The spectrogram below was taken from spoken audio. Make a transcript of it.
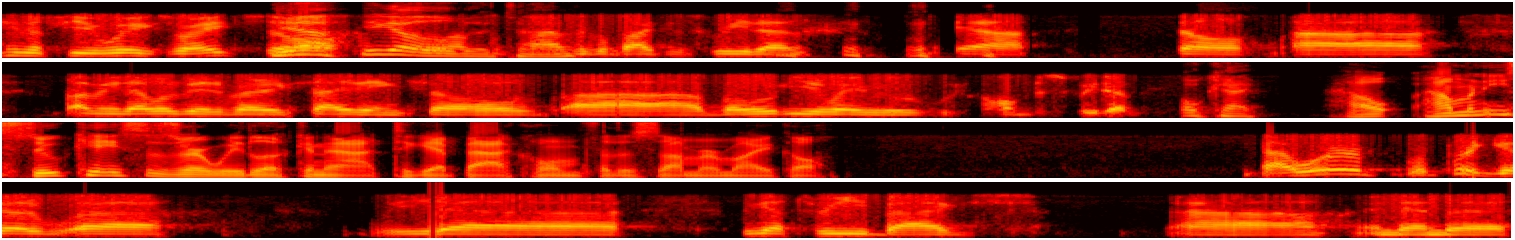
in a few weeks, right? So Yeah, you got a we'll little bit of some time. to go back to Sweden. yeah. So, uh, I mean, that would be very exciting. So, uh, but either way, we- we're home to Sweden. Okay. How how many suitcases are we looking at to get back home for the summer, Mikael? Uh, we're we're pretty good. Uh, we uh, we got three bags, uh, and then the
